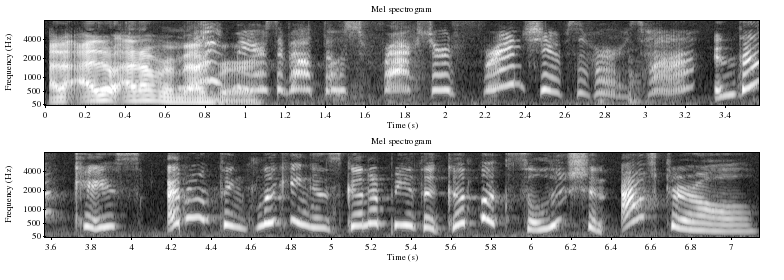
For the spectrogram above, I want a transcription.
I, I don't. I don't remember. about those fractured friendships. friendships of hers, huh? In that case, I don't think licking is gonna be the good luck solution after all.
